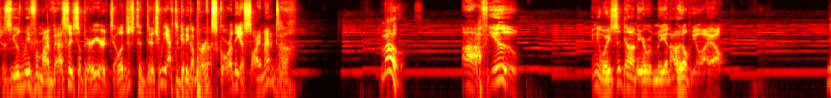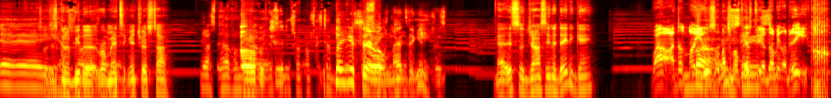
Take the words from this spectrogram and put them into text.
just use me for my vastly superior intelligence to ditch me after getting a perfect score on the assignment? Uh, No. Ah, phew. Anyway, sit down here with me and I'll help you out. Yay. So is this gonna be the romantic interest time? You have to help him. Oh, out, man. shit. Think you said romantic interest. Now, this is a John Cena dating game. Wow, I didn't know Bruh, you knew so are much you about the history of serious? WWE.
